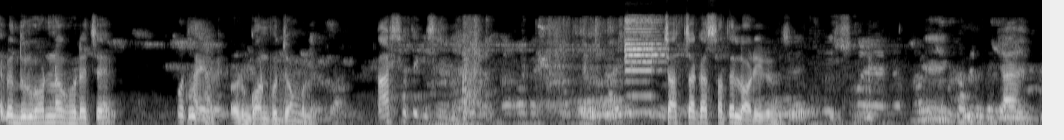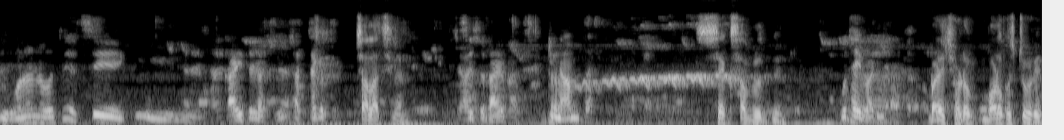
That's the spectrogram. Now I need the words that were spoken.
একটা দুর্ঘটনা ঘটেছে কোথায়? গনপুর জঙ্গলে। কার সাথে কিসের চার চাকার সাথে লরি রয়েছে। দুর্ঘটনা হচ্ছে সে কি গাড়িতে চার চালাচ্ছিলেন। ড্রাইভার কি শেখ সাবরুদ্দিন। কোথায় বাড়ি? বাড়ি ছোট বড় কুষ্টুগুড়ি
